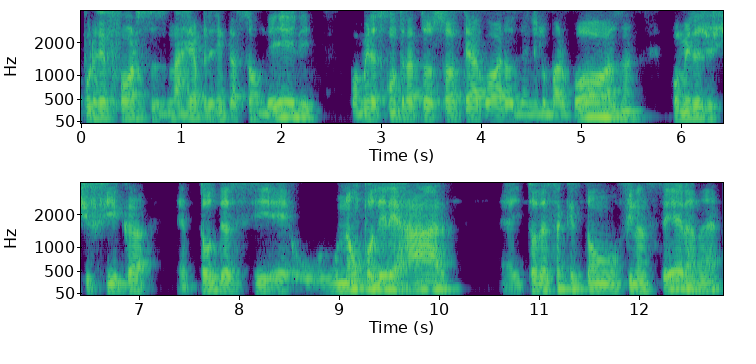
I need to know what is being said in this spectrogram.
por reforços na reapresentação dele. O Palmeiras contratou só até agora o Danilo Barbosa. O Palmeiras justifica é, todo esse é, o não poder errar é, e toda essa questão financeira, né?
